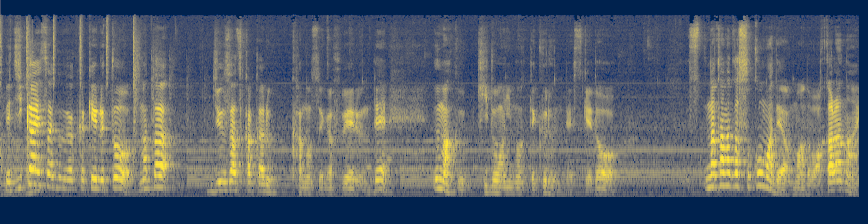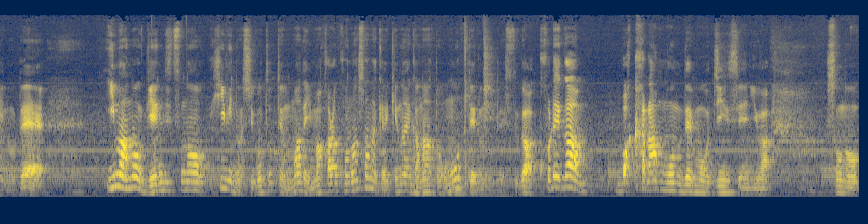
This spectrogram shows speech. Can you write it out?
す。で次回作が書けるとまた10冊かかる可能性が増えるんでうまく軌道に乗ってくるんですけどなかなかそこまではまだわからないので今の現実の日々の仕事っていうのはまだ今からこなさなきゃいけないかなと思ってるんですがこれがわからんもんでもう人生には。その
